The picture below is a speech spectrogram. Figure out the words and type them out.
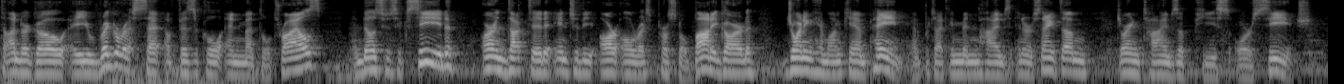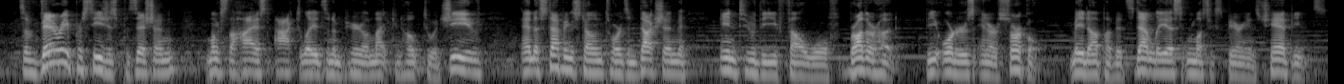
to undergo a rigorous set of physical and mental trials, and those who succeed are inducted into the Ar Ulric's personal bodyguard, joining him on campaign and protecting Middenheim's inner sanctum during times of peace or siege. It's a very prestigious position, amongst the highest accolades an Imperial Knight can hope to achieve, and a stepping stone towards induction into the Felwolf Brotherhood, the Order's inner circle, made up of its deadliest and most experienced champions.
